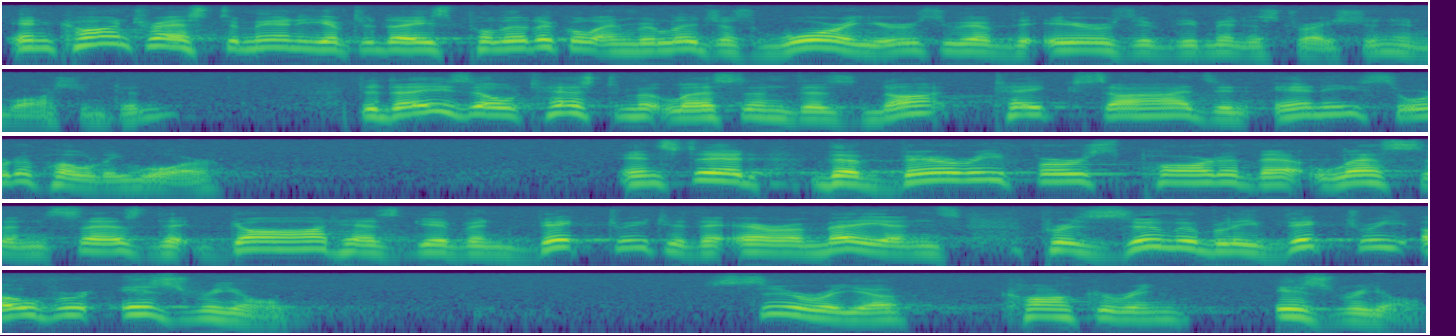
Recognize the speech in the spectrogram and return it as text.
In contrast to many of today's political and religious warriors who have the ears of the administration in Washington, today's Old Testament lesson does not take sides in any sort of holy war. Instead, the very first part of that lesson says that God has given victory to the Arameans, presumably victory over Israel. Syria conquering Israel.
